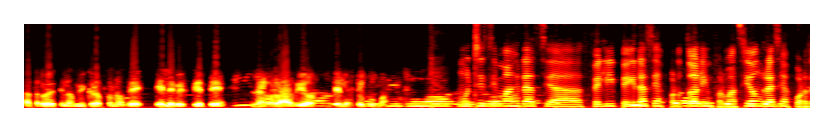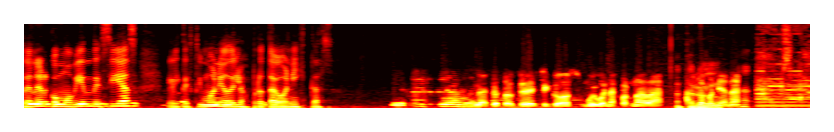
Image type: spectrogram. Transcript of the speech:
a través de los micrófonos de LB7, la radio de los Tucumanos. Muchísimas gracias, Felipe. Gracias por toda la información. Gracias por tener, como bien decías, el testimonio de los protagonistas. Gracias a ustedes, chicos. Muy buena jornada. Hasta, mañana. Ah.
